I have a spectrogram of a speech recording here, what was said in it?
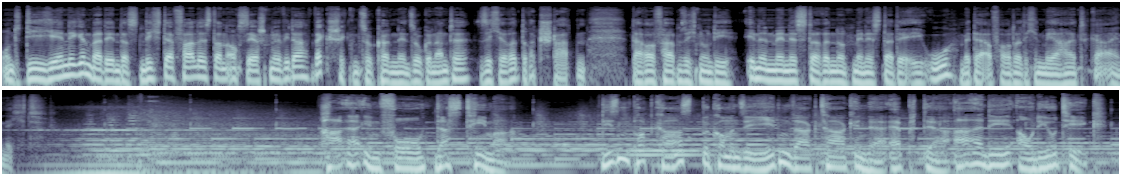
und diejenigen, bei denen das nicht der Fall ist, dann auch sehr schnell wieder wegschicken zu können in sogenannte sichere Drittstaaten. Darauf haben sich nun die Innenministerinnen und Minister der EU mit der erforderlichen Mehrheit geeinigt. HR Info das Thema. Diesen Podcast bekommen Sie jeden Werktag in der App der ARD Audiothek.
